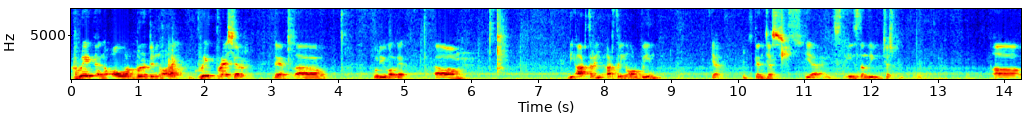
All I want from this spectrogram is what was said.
great and overburden or like great pressure that uh, what do you call that? Um, the artery, artery or vein, yeah, can just yeah it's instantly just uh,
